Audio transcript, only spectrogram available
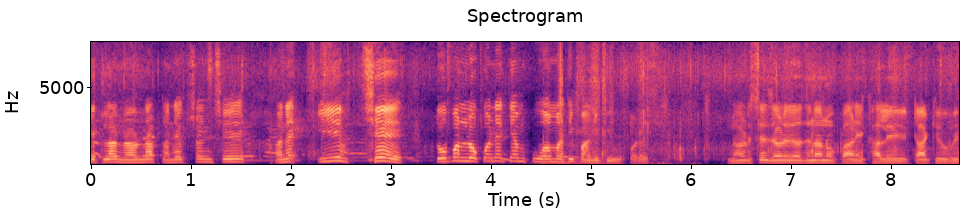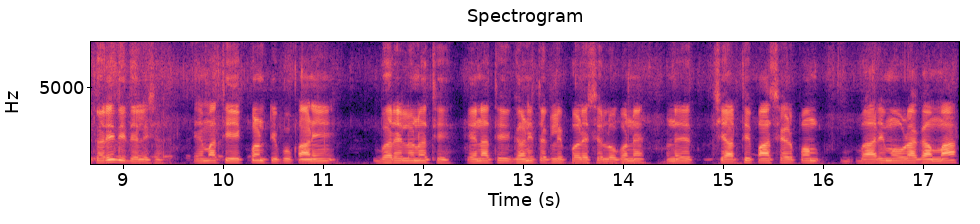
કેટલા નળના કનેક્શન છે? અને એ છે તો પણ લોકોને કેમ કૂવામાંથી પાણી પીવું પડે છે? નળ છે, જળ યોજનાનું પાણી ખાલી ટાંકી ઊભી કરી દીધેલી છે. એમાંથી એક પણ ટીપું પાણી ભરેલું નથી. એનાથી ઘણી તકલીફ પડે છે લોકોને. અને ચારથી પાંચ હેડપંપ બારી મવડા ગામમાં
